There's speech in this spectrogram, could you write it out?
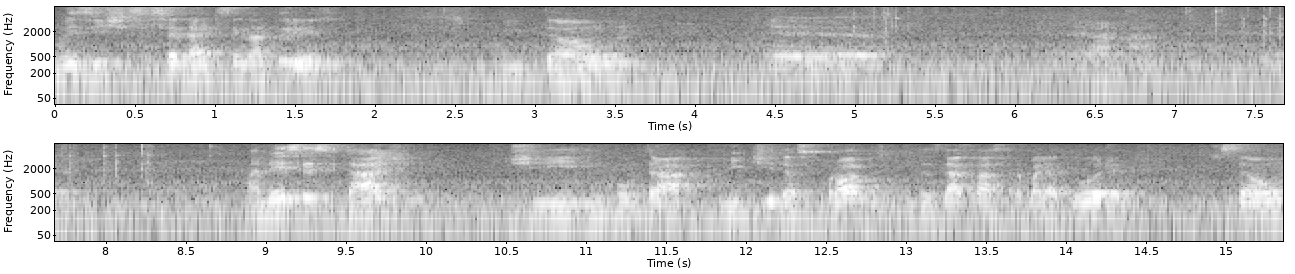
Não existe sociedade sem natureza. Então, é, é, a- é, a necessidade de encontrar medidas próprias, medidas da classe trabalhadora, são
